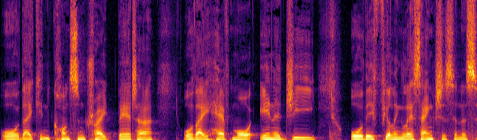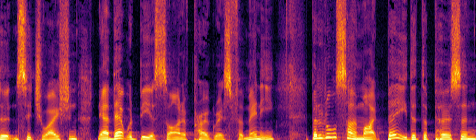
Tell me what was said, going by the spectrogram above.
or they can concentrate better, or they have more energy, or they're feeling less anxious in a certain situation. Now, that would be a sign of progress for many, but it also might be that the person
